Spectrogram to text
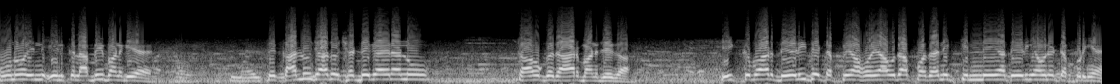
ਹੁਣ ਉਹ ਇਨ- ਇਨਕਲਾਬੀ ਬਣ ਗਿਆ ਹੈ। ਤੇ ਕੱਲ ਨੂੰ ਜਦੋਂ ਛੱਡੇਗਾ ਇਹਨਾਂ ਨੂੰ, ਤਾਂ ਉਹ ਗਦਾਰ ਬਣ ਜਾਏਗਾ। ਇੱਕ ਵਾਰ ਦੇੜੀ ਤੇ ਟੱਪਿਆ ਹੋਇਆ, ਉਹਦਾ ਪਤਾ ਨਹੀਂ ਕਿੰਨੇ ਆ ਦੇੜੀਆਂ ਉਹਨੇ ਟੱਪੜੀਆਂ।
